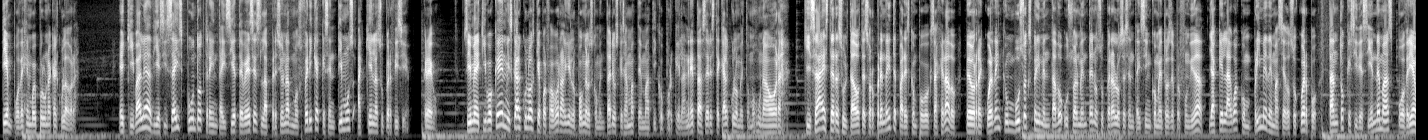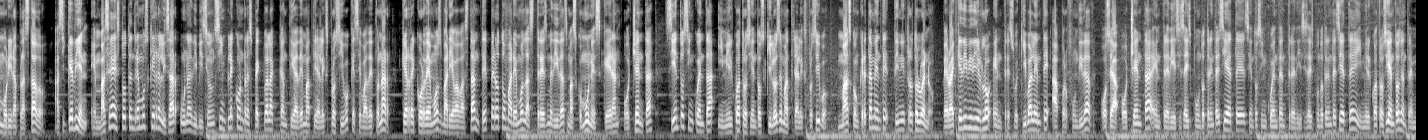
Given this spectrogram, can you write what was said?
tiempo, dejen voy por una calculadora. Equivale a 16.37 veces la presión atmosférica que sentimos aquí en la superficie, creo. Si me equivoqué en mis cálculos, que por favor alguien lo ponga en los comentarios que sea matemático, porque la neta hacer este cálculo me tomó una hora. Quizá este resultado te sorprenda y te parezca un poco exagerado, pero recuerden que un buzo experimentado usualmente no supera los 65 metros de profundidad, ya que el agua comprime demasiado su cuerpo, tanto que si desciende más podría morir aplastado. Así que bien, en base a esto tendremos que realizar una división simple con respecto a la cantidad de material explosivo que se va a detonar, que recordemos variaba bastante, pero tomaremos las tres medidas más comunes, que eran 80, 150 y 1400 kilos de material explosivo, más concretamente tinitrotolueno, pero hay que dividirlo entre su equivalente a profundidad, o sea 80 entre 16.37, 150 entre 16.37 y 1400 entre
